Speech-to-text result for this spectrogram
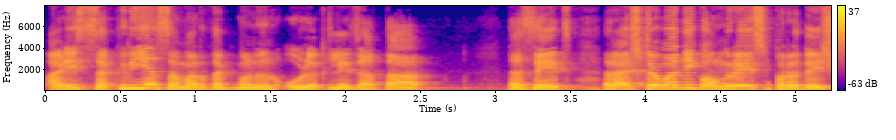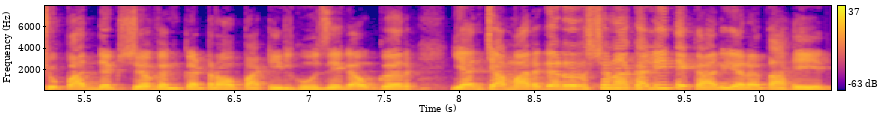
आणि सक्रिय समर्थक म्हणून ओळखले जातात. तसेच राष्ट्रवादी काँग्रेस प्रदेश उपाध्यक्ष व्यंकटराव पाटील गोजेगावकर यांच्या मार्गदर्शनाखाली ते कार्यरत आहेत.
